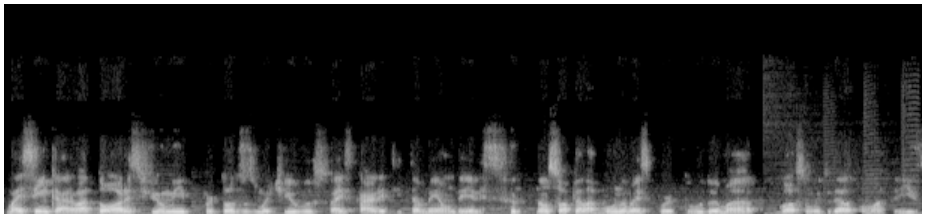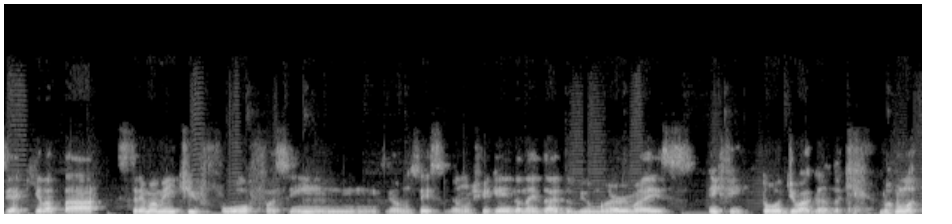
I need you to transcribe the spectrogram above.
Mas sim, cara, eu adoro esse filme por todos os motivos. A Scarlett também é um deles. Não só pela bunda, mas por tudo. É uma, gosto muito dela como atriz. E aqui ela tá extremamente fofa, assim. Eu não sei se eu não cheguei ainda na idade do Bill Murray, mas enfim, tô divagando aqui. Vamos lá.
